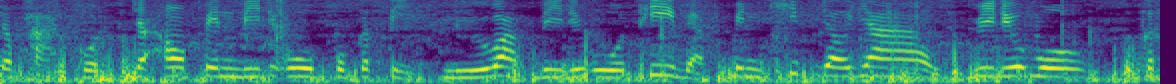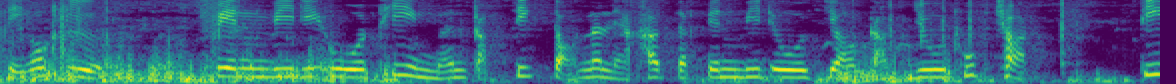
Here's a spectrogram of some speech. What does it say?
จะผ่านกฎจะเอาเป็นวิดีโอปกติ หรือว่าวิดีโอที่แบบเป็นคลิปยาวๆวิดีโอปกติก็คือ เป็นวิดีโอที่เหมือนกับ t ิ k t o k นั่นแหละครับจะเป็นวิดีโอเกี่ยวกับ YouTube Short ที่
